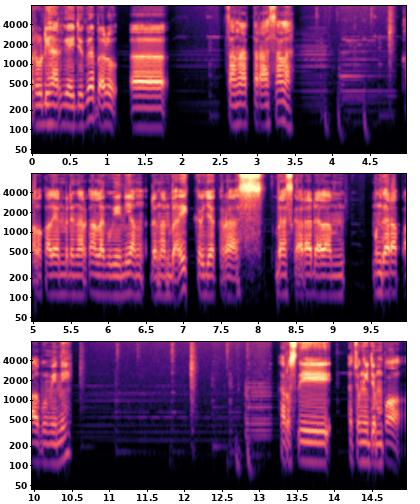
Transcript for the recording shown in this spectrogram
Perlu dihargai juga baru uh, sangat terasa lah. Kalau kalian mendengarkan lagu ini yang dengan baik kerja keras Baskara dalam menggarap album ini harus diacungi jempol.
